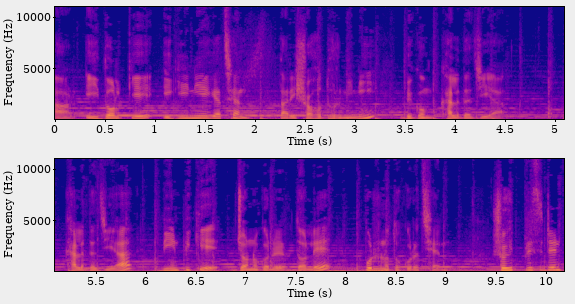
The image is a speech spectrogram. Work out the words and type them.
আর এই দলকে এগিয়ে নিয়ে গেছেন তারই সহধর্মিনী বেগম খালেদা জিয়া। খালেদা জিয়া বিএনপিকে জনগণের দলে পরিণত করেছেন। শহীদ প্রেসিডেন্ট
